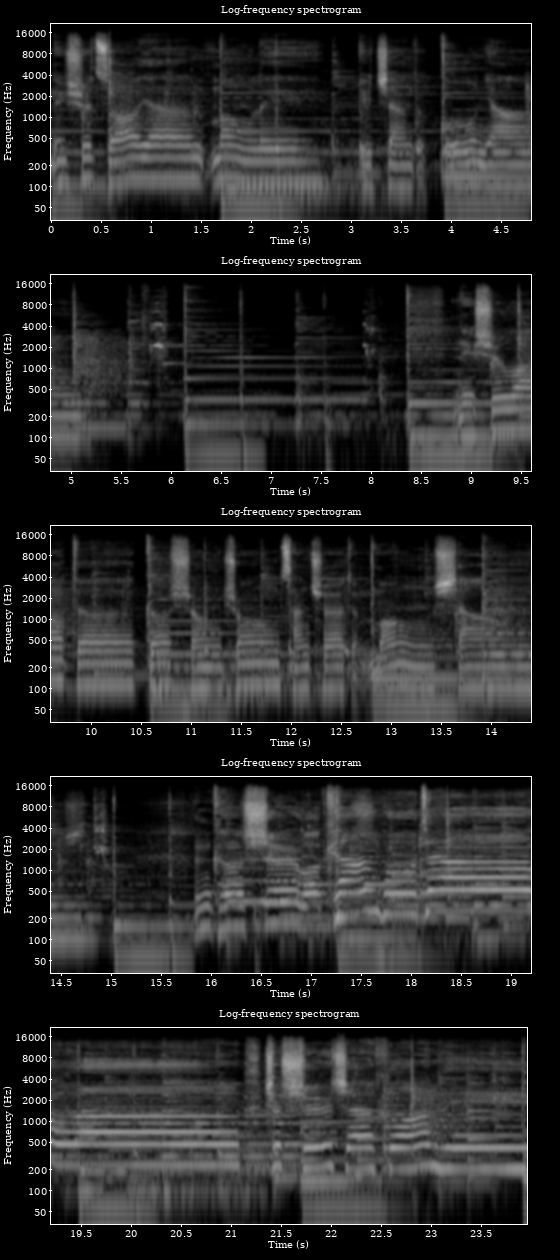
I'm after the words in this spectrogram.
你是昨夜梦里遇见的姑娘，你是我的歌声中残缺的梦想。可是我看不到这世界和你，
